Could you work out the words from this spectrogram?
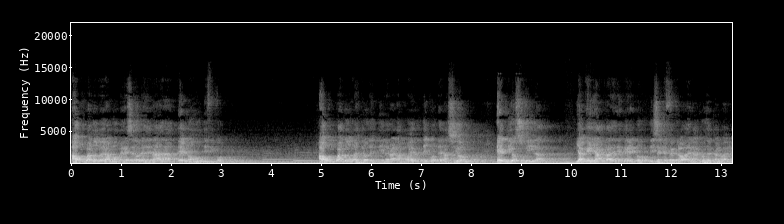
Aún cuando no éramos merecedores de nada, Él nos justificó. Aún cuando nuestro destino era la muerte y condenación, Él dio su vida y aquella acta de decreto dice que fue clavada en la cruz del Calvario,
